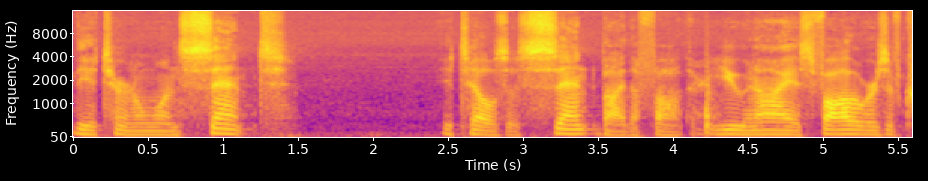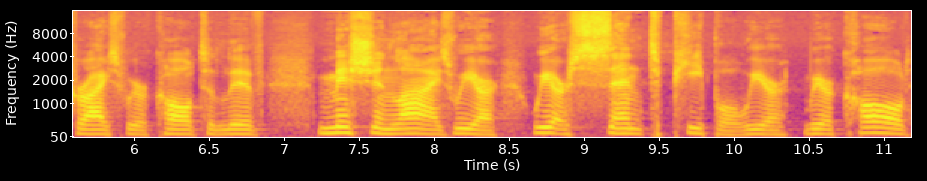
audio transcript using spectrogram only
the Eternal One, sent it tells us, sent by the Father. You and I, as followers of Christ, we are called to live mission lives. We are, we are sent people. We are, we are called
